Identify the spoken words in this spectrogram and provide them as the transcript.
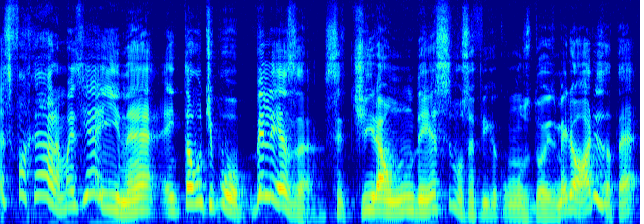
Aí você fala, cara, mas e aí, né? Então, tipo, beleza. Você tira um desses, você fica com os dois melhores até,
